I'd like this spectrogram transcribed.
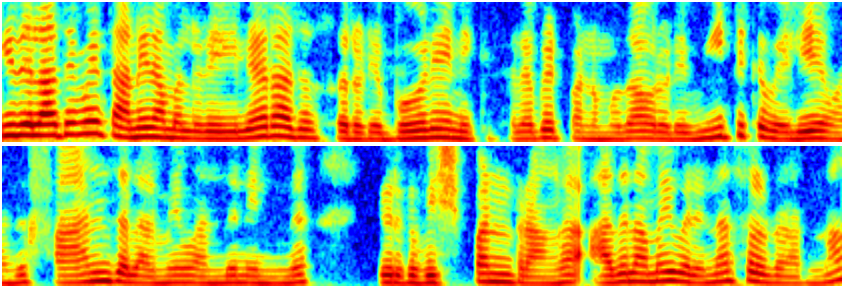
இது எல்லாத்தையுமே தாண்டி நம்மளுடைய இளையராஜா சாருடைய பர்த்டே இன்னைக்கு செலிப்ரேட் பண்ணும்போது அவருடைய வீட்டுக்கு வெளியே வந்து ஃபேன்ஸ் எல்லாருமே வந்து நின்று இவருக்கு விஷ் பண்ணுறாங்க அது இல்லாமல் இவர் என்ன சொல்கிறாருன்னா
